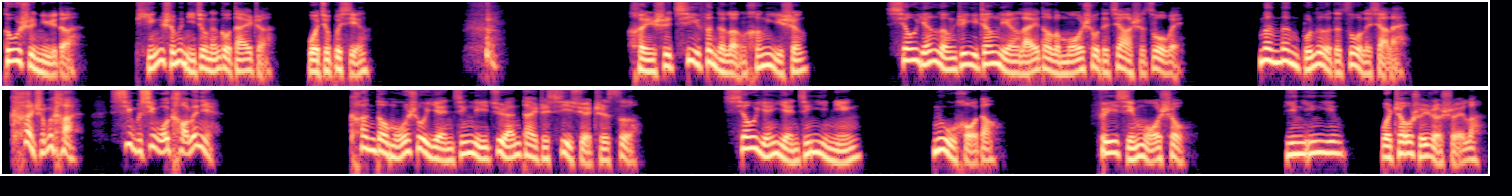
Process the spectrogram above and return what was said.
都是女的，凭什么你就能够待着，我就不行？哼！很是气愤的冷哼一声，萧炎冷着一张脸来到了魔兽的驾驶座位，闷闷不乐的坐了下来。看什么看？信不信我烤了你？看到魔兽眼睛里居然带着戏谑之色，萧炎眼睛一凝，怒吼道：“飞行魔兽！嘤嘤嘤！我招谁惹谁了？”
